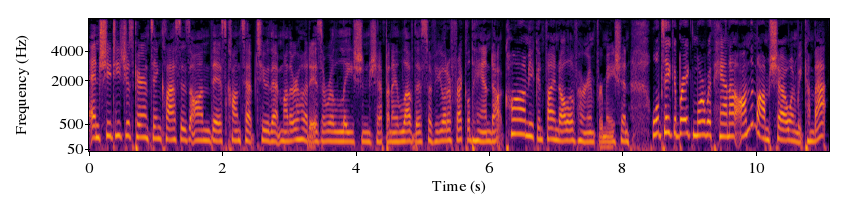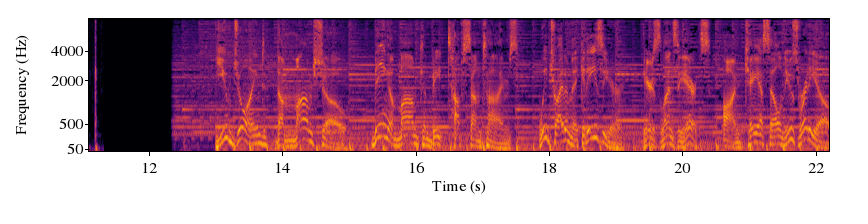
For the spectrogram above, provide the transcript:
and she teaches parenting classes on this concept too that motherhood is a relationship, and I love this. So if you go to freckledhan.com, you can find all of her information. We'll take a break more with Hannah on the Mom Show when we come back. You've joined the Mom Show. Being a mom can be tough sometimes. We try to make it easier. Here's Lindsay Aerts on KSL News Radio.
